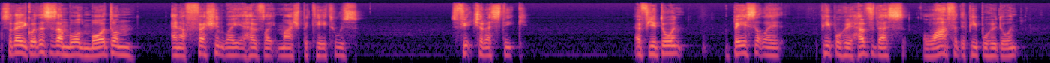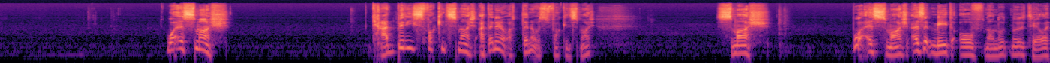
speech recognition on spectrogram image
So there you go. This is a more modern and efficient way to have like mashed potatoes. It's futuristic. If you don't, basically, people who have this laugh at the people who don't. What is Smash? Cadbury's fucking Smash. I didn't know. I didn't know it was fucking Smash. Smash. What is Smash? Is it made of no, no, no the telly?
